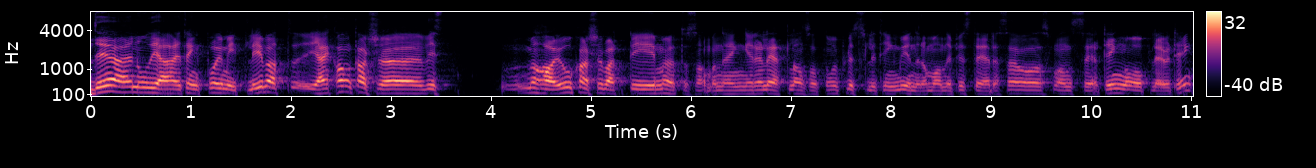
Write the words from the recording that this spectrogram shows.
Og det er noe jeg har tenkt på i mitt liv. At jeg kan kanskje hvis, Vi har jo kanskje vært i møtesammenhenger eller et eller annet sånt hvor plutselig ting begynner å manifestere seg, og man ser ting og opplever ting.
